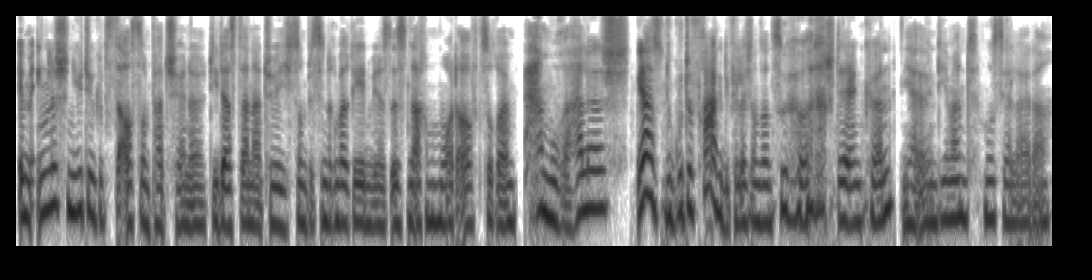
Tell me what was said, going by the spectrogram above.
im englischen YouTube gibt's da auch so ein paar Channel, die das dann natürlich so ein bisschen drüber reden, wie das ist, nach dem Mord aufzuräumen. Ah, moralisch. Ja, das ist eine gute Frage, die vielleicht unseren Zuhörern stellen können. Ja, irgendjemand muss ja leider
